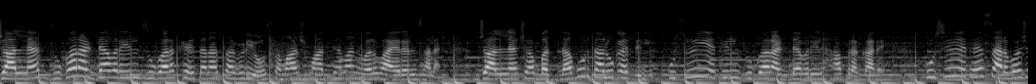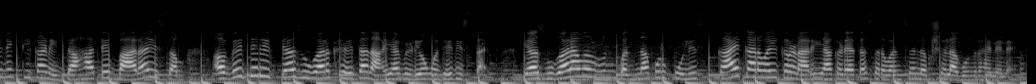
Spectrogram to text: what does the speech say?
जालन्यात जुगार अड्ड्यावरील जुगार खेळतानाचा व्हिडिओ समाज माध्यमांवर व्हायरल झालाय. जालन्याच्या बदनापूर तालुक्यातील कुसळी येथील जुगार अड्ड्यावरील हा प्रकार आहे. कुसळी येथे सार्वजनिक ठिकाणी दहा ते बारा इसम अवैधरित्या जुगार खेळताना या व्हिडिओमध्ये दिसत आहेत या जुगारावरून बदनापूर पोलीस काय कारवाई करणार याकडे आता सर्वांचं लक्ष लागून राहिलेलं आहे.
